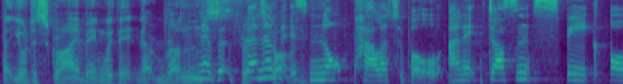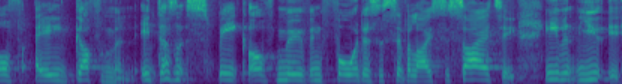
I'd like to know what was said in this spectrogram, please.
that you're describing with it that runs No, but venom Scotland. is not palatable and it doesn't speak of a government. It doesn't speak of moving forward as a civilized society. Even you,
